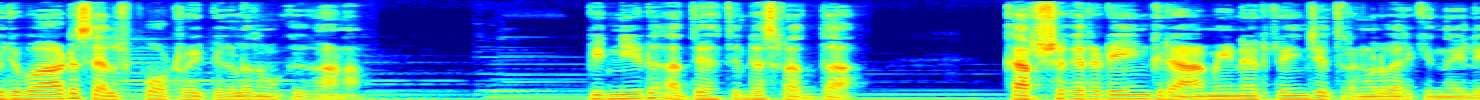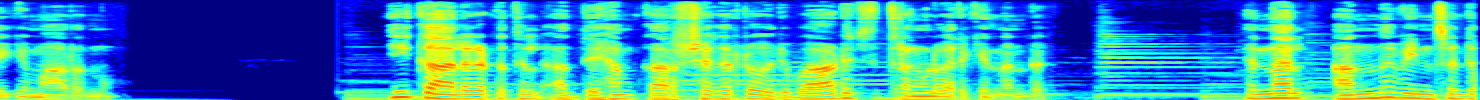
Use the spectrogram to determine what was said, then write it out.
ഒരുപാട് സെൽഫ് പോർട്രേറ്റുകൾ നമുക്ക് കാണാം. പിന്നീട് അദ്ദേഹത്തിന്റെ ശ്രദ്ധ കർഷകരുടെയും ഗ്രാമീണരുടെയും ചിത്രങ്ങൾ വരയ്ക്കുന്നതിലേക്ക് മാറുന്നു. ഈ കാലഘട്ടത്തിൽ അദ്ദേഹം കർഷകരുടെ ഒരുപാട് ചിത്രങ്ങൾ വരയ്ക്കുന്നുണ്ട്. എന്നാൽ അന്ന് വിൻസെന്റ്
